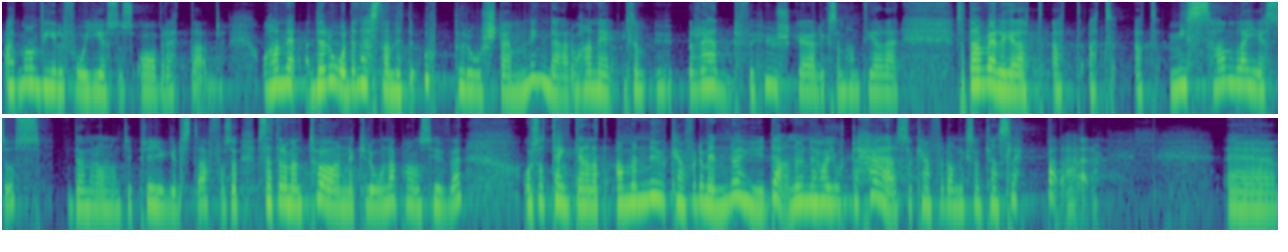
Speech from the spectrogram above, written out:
att man vill få Jesus avrättad. Och han är, det råder nästan lite upprorstämning där och han är liksom rädd för hur ska jag liksom hantera det här. Så att han väljer att, att, att, att misshandla Jesus, dömer honom till prygelstraff och så sätter de en törnekrona på hans huvud. Och så tänker han att ah, men nu kanske de är nöjda, nu när jag har gjort det här så kanske de liksom kan släppa det här. Eh,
